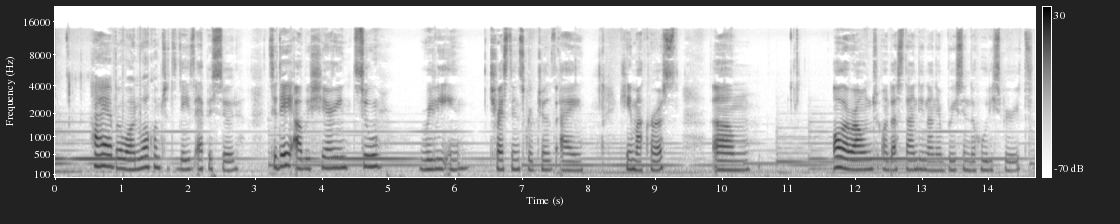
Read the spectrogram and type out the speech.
Hi everyone, welcome to today's episode. Today I'll be sharing two really interesting scriptures I came across um, all around understanding and embracing the Holy Spirit.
